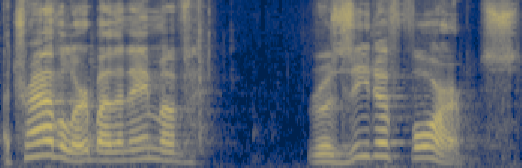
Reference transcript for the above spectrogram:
A traveler by the name of Rosita Forbes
